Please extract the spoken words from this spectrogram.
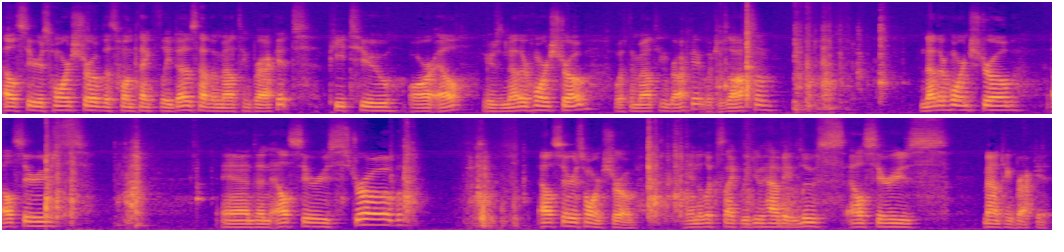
L series horn strobe. This one thankfully does have a mounting bracket. P2RL. Here's another horn strobe with a mounting bracket, which is awesome. Another horn strobe, L series, and an L series strobe, L series horn strobe. And it looks like we do have a loose L series mounting bracket.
